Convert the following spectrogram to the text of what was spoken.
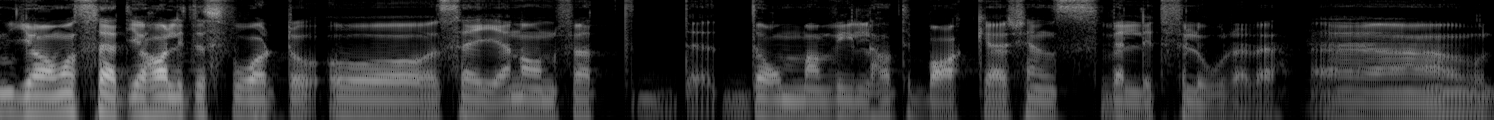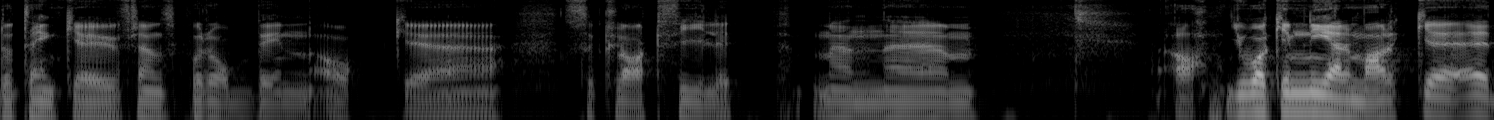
jag måste säga att jag har lite svårt att, att säga någon för att de man vill ha tillbaka känns väldigt förlorade. Ehm, och då tänker jag ju främst på Robin och eh, såklart Filip. Men ehm, ja, Joakim Nermark eh,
